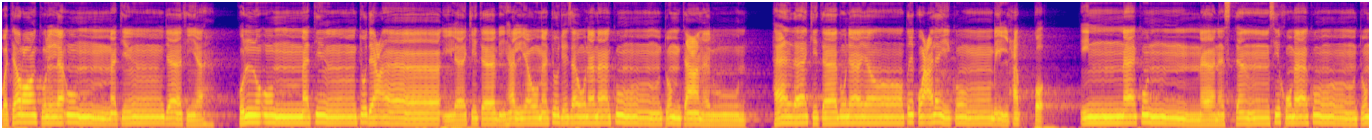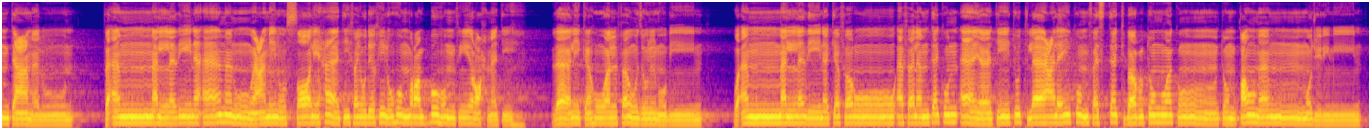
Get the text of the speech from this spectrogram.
وترى كل أمة جاثية كل أمة تدعى إلى كتابها اليوم تجزون ما كنتم تعملون. هذا كتابنا ينطق عليكم بالحق. إنا كنا نستنسخ ما كنتم تعملون. فاما الذين امنوا وعملوا الصالحات فيدخلهم ربهم في رحمته ذلك هو الفوز المبين واما الذين كفروا افلم تكن اياتي تتلى عليكم فاستكبرتم وكنتم قوما مجرمين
